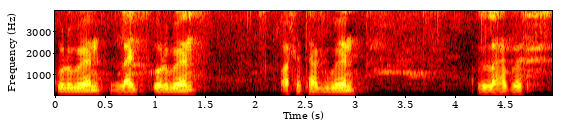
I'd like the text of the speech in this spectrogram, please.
করবেন, লাইক করবেন, পাশে থাকবেন। আল্লাহ হাফেজ।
